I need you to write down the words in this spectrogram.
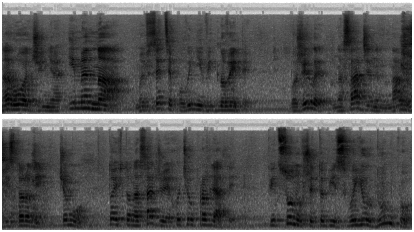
народження, імена. Ми все це повинні відновити, бо жили насадженим нами зі сторони. Чому? Той, хто насаджує, хоче управляти, підсунувши тобі свою думку,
